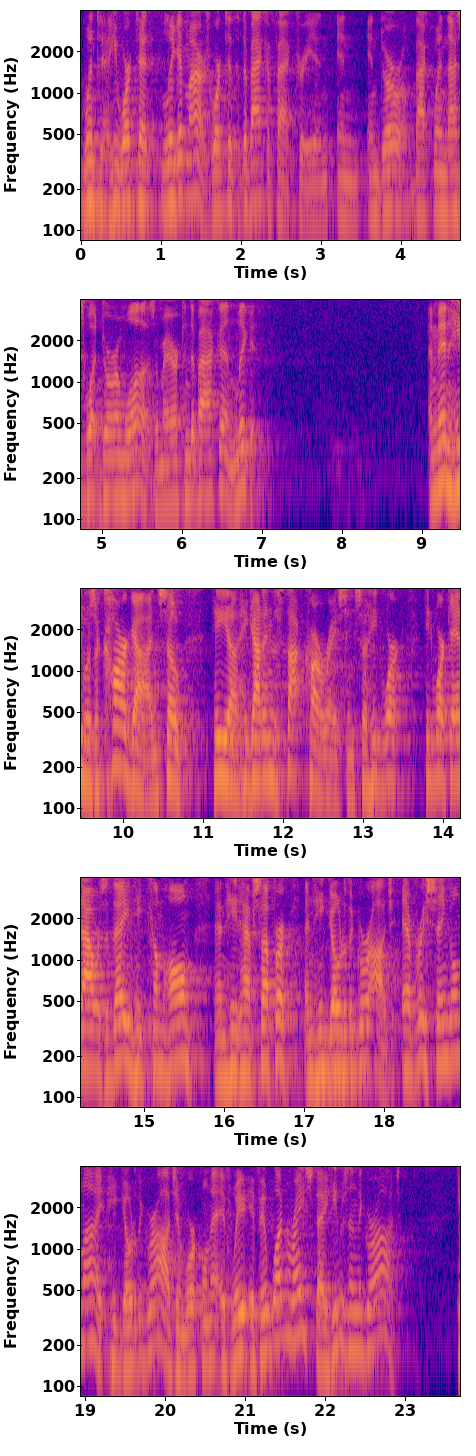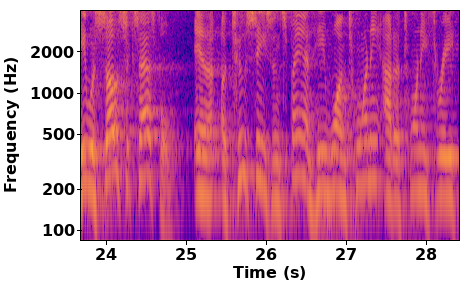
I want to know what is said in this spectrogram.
went to, he worked at Liggett Myers, worked at the tobacco factory in, in, in Durham, back when that's what Durham was American Tobacco and Liggett. And then he was a car guy, and so he, uh, he got into stock car racing. So he'd work, he'd work eight hours a day, and he'd come home and he'd have supper, and he'd go to the garage. Every single night, he'd go to the garage and work on that. If, we, if it wasn't race day, he was in the garage. He was so successful. In a, a two season span, he won 20 out of 23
